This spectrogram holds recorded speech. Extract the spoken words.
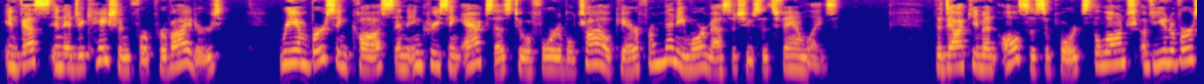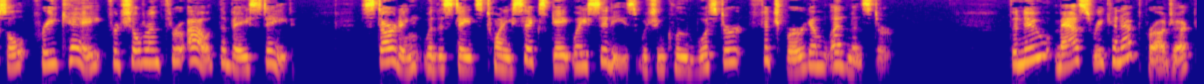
invests in education for providers, reimbursing costs and increasing access to affordable child care for many more Massachusetts families. The document also supports the launch of universal pre-K for children throughout the Bay State, starting with the state's 26 gateway cities, which include Worcester, Fitchburg, and Leominster. The new Mass Reconnect project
